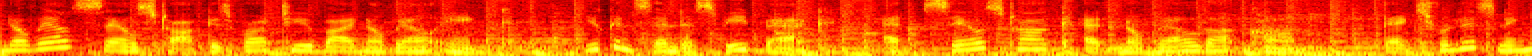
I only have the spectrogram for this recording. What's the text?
Novell Sales Talk is brought to you by Novell Inc. You can send us feedback at salestalk at novell.com. Thanks for listening.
